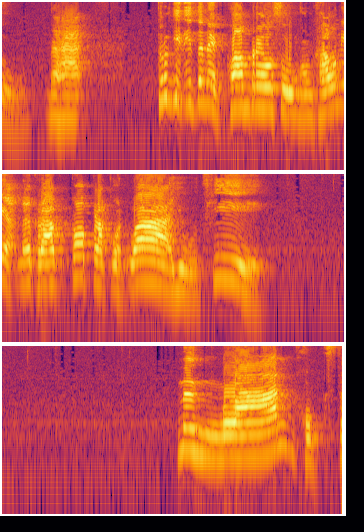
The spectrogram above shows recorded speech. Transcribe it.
สูงนะฮะธุรกิจอินเทอร์เน็ตความเร็วสูงของเขาเนี่ยนะครับ ก็ปรากฏว่าอยู่ที่1ล้าน6แส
